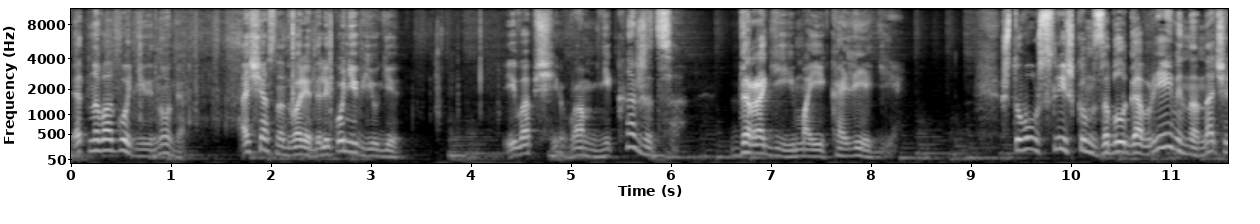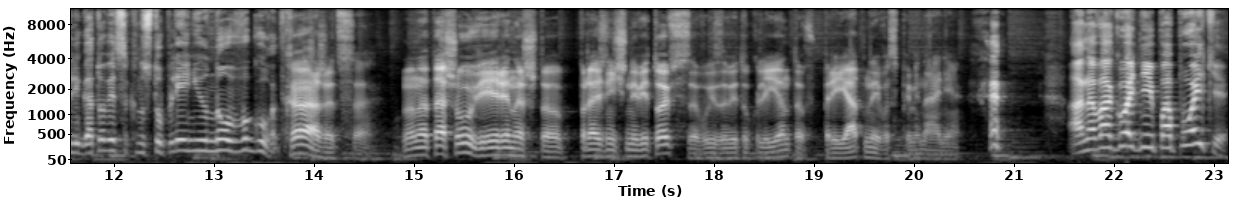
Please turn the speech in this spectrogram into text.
Это новогодний номер. А сейчас на дворе далеко не в юге. И вообще, вам не кажется, дорогие мои коллеги, что вы уж слишком заблаговременно начали готовиться к наступлению Нового года? Кажется. Но Наташа уверена, что праздничный вид офиса вызовет у клиентов приятные воспоминания. А новогодние попойки?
